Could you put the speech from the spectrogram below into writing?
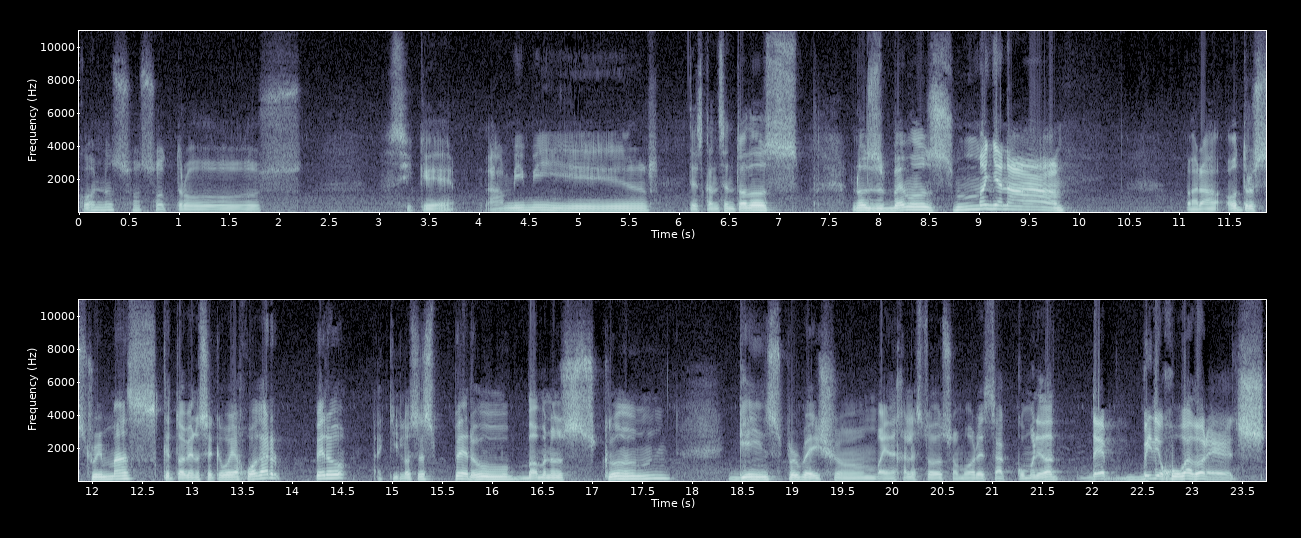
con nosotros. Así que, a mimir. Descansen todos. Nos vemos mañana para otro stream más que todavía no sé qué voy a jugar, pero aquí los espero. Vámonos con Gamespiration. Voy a dejarles todo su amor a esta comunidad de videojugadores.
